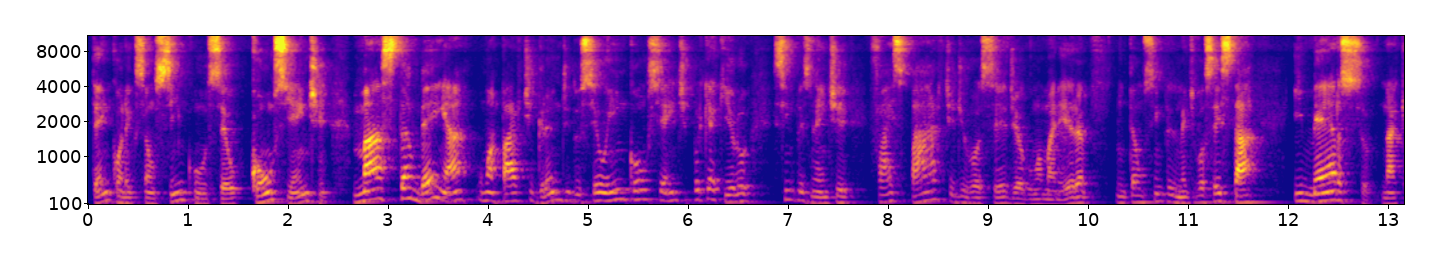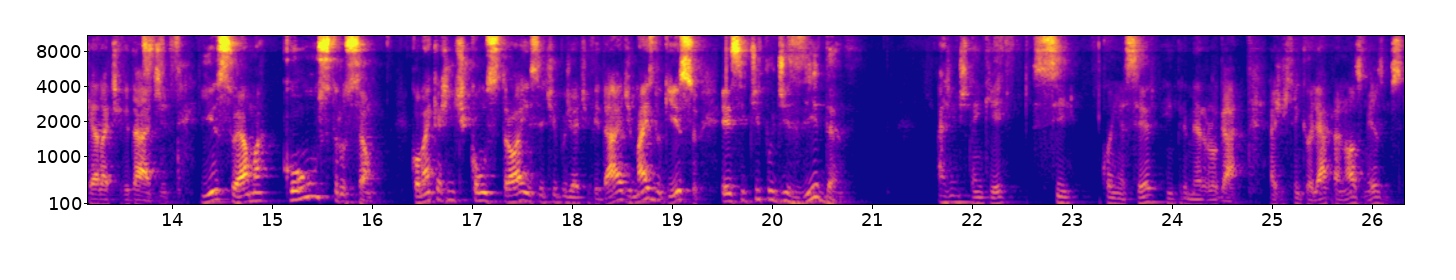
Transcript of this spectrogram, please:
tem conexão sim com o seu consciente, mas também há uma parte grande do seu inconsciente, porque aquilo simplesmente faz parte de você de alguma maneira, então simplesmente você está imerso naquela atividade. Isso é uma construção. Como é que a gente constrói esse tipo de atividade? Mais do que isso, esse tipo de vida, a gente tem que se conhecer em primeiro lugar. A gente tem que olhar para nós mesmos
